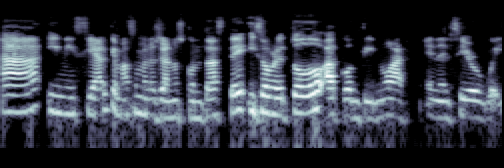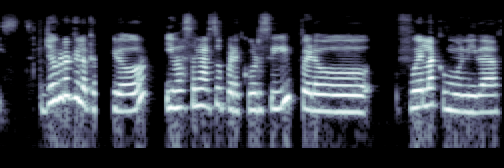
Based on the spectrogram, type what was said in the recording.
a iniciar, que más o menos ya nos contaste, y sobre todo a continuar en el Zero Waste? Yo creo que lo que quiero iba a sonar super cursi, pero fue la comunidad.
